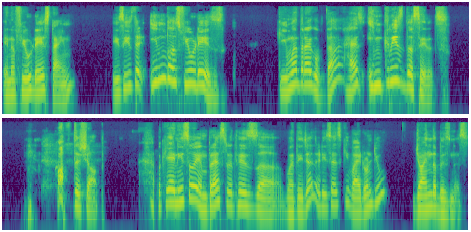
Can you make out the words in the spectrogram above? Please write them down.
in a few days' time, he sees that in those few days, Kimat Rai Gupta has increased the sales of the shop. Okay, and he's so impressed with his uh, Bhatija that he says, Ki, why don't you join the business?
